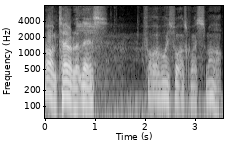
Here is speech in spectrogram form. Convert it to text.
Oh, I'm terrible at this. I thought I've always thought I was quite smart.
